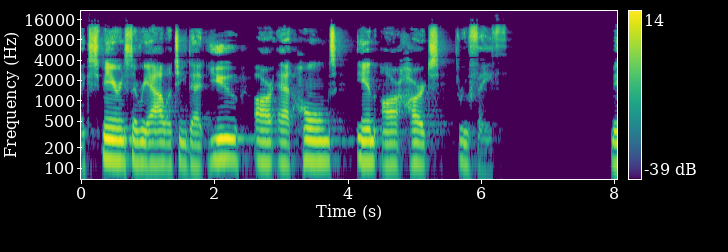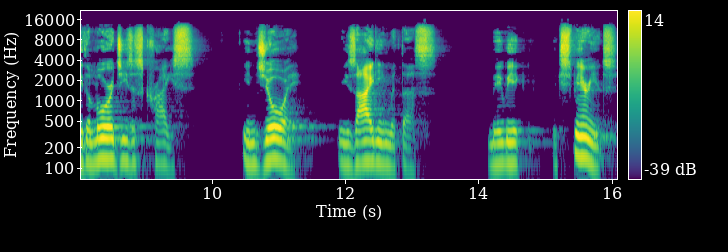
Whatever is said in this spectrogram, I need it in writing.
experience the reality that you are at homes in our hearts through faith. May the Lord Jesus Christ enjoy residing with us. May we experience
